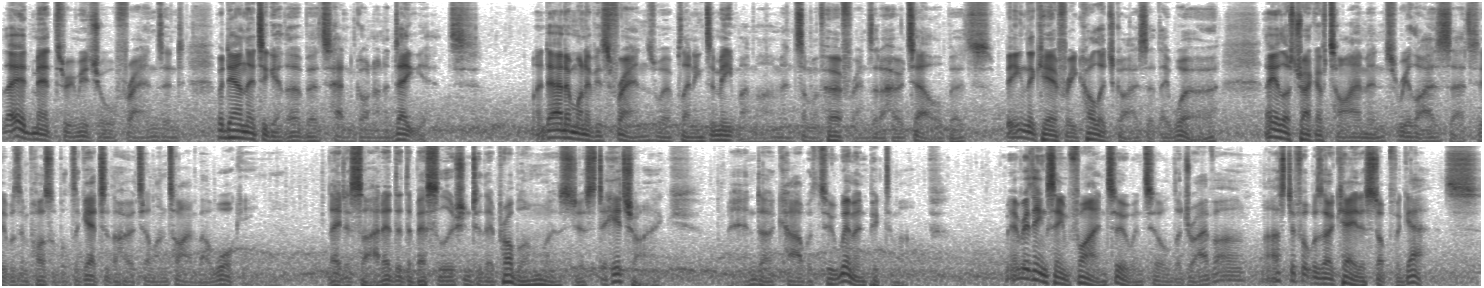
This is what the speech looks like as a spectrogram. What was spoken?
They had met through mutual friends and were down there together but hadn't gone on a date yet. My dad and one of his friends were planning to meet my mum and some of her friends at a hotel, but being the carefree college guys that they were, they lost track of time and realised that it was impossible to get to the hotel on time by walking. They decided that the best solution to their problem was just to hitchhike, and a car with two women picked them up. Everything seemed fine too until the driver asked if it was okay to stop for gas.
